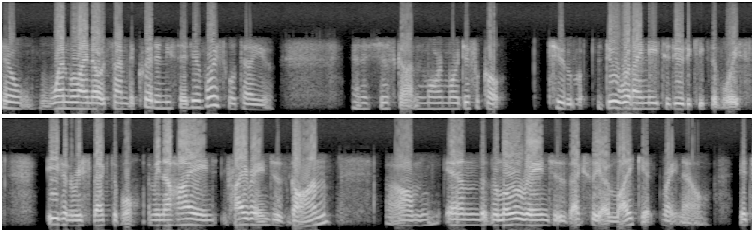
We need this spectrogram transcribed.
know, when will I know it's time to quit, and he said, "Your voice will tell you." And it's just gotten more and more difficult to do what I need to do to keep the voice even respectable. I mean, the high range, high range is gone, um, and the lower range is actually I like it right now. It's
